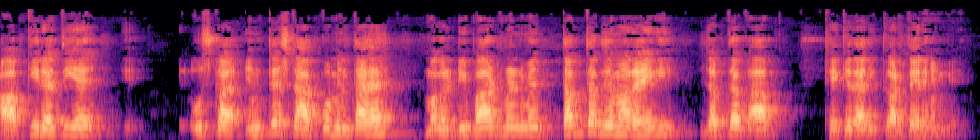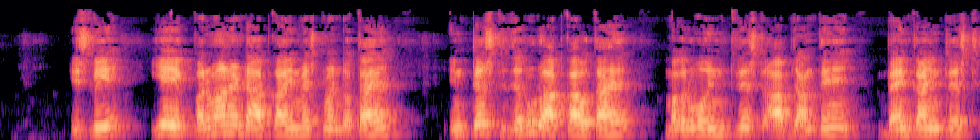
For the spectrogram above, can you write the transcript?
आपकी रहती है, उसका इंटरेस्ट आपको मिलता है मगर डिपार्टमेंट में तब तक जमा रहेगी जब तक आप ठेकेदारी करते रहेंगे। इसलिए ये एक परमानेंट आपका इन्वेस्टमेंट होता है। इंटरेस्ट ज़रूर आपका होता है, मगर वो इंटरेस्ट आप जानते हैं। बैंक का इंटरेस्ट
